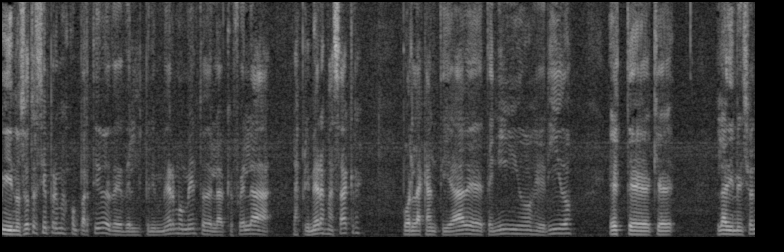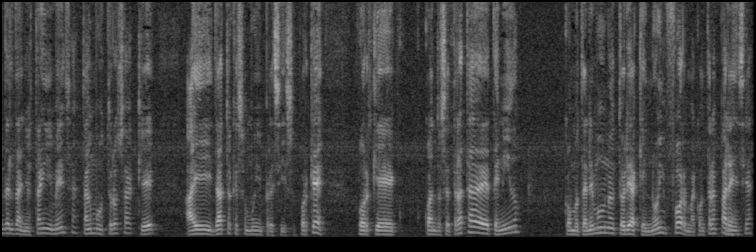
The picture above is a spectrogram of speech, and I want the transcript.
y nosotros siempre hemos compartido desde el primer momento de la que fue la, las primeras masacres por la cantidad de detenidos, heridos, este, que la dimensión del daño es tan inmensa, tan monstruosa que hay datos que son muy imprecisos. ¿Por qué? porque cuando se trata de detenidos, como tenemos una autoridad que no informa con transparencia,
